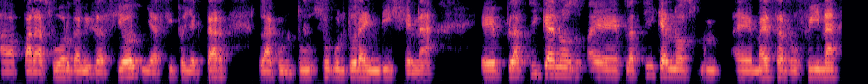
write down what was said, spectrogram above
ah, para su organización y así proyectar la su cultura indígena. Eh, platícanos, eh, eh, maestra Rufina,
